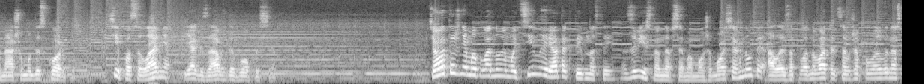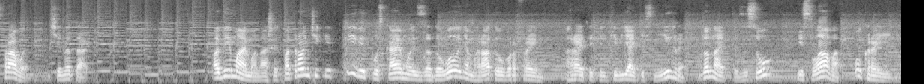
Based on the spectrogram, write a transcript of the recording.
в нашому дискорді. Всі посилання, як завжди, в описі. Цього тижня ми плануємо цілий ряд активностей. Звісно, не все ми можемо осягнути, але запланувати це вже половина справи, чи не так? Обіймаємо наших патрончиків і відпускаємо із задоволенням грати у Warframe. Грайте тільки в якісні ігри, донайте ЗСУ і слава Україні!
